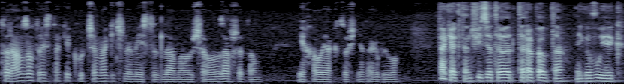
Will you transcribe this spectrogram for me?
to Ramzo to jest takie kurcze magiczne miejsce dla Małysza. On zawsze tam jechał jak coś nie tak było. Tak jak ten fizjoterapeuta, jego wujek,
